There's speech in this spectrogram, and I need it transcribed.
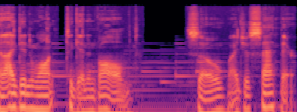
and I didn't want to get involved, so I just sat there.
